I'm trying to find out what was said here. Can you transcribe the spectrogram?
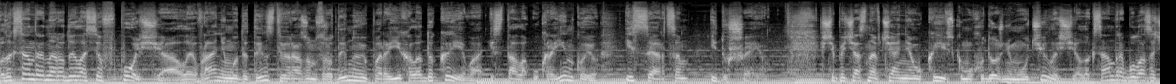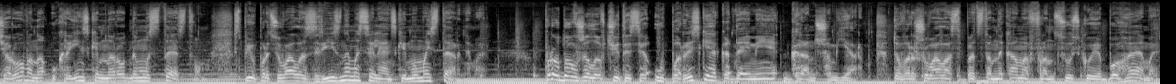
Олександра народилася в Польщі, але в ранньому дитинстві разом з родиною переїхала до Києва і стала українкою і серцем, і душею. Ще під час навчання у Київському художньому училищі Олександра була зачарована українським народним мистецтвом, співпрацювала з різними селянськими майстернями. Продовжила вчитися у Паризькій академії Гран Шом'єр. Товаришувала з представниками французької богеми.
